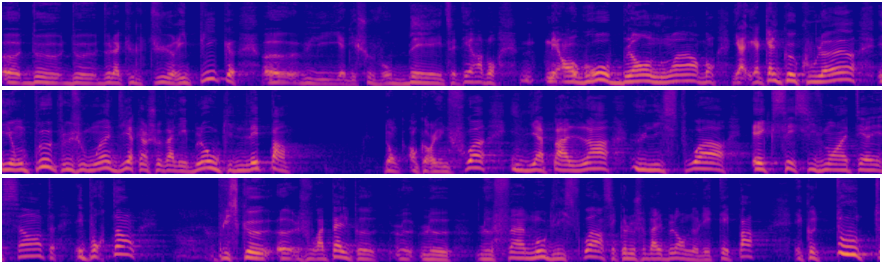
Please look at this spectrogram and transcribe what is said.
euh, la culture hippique. Euh, il y a des chevaux baies, etc. Mais en gros, blanc, noir, il y, a, quelques couleurs et on peut plus ou moins dire qu'un cheval est blanc ou qu'il ne l'est pas. Donc, encore une fois, il n'y a pas là une histoire excessivement intéressante, et pourtant, puisque euh, je vous rappelle que le, fin mot de l'histoire, c'est que le cheval blanc ne l'était pas, et que toutes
